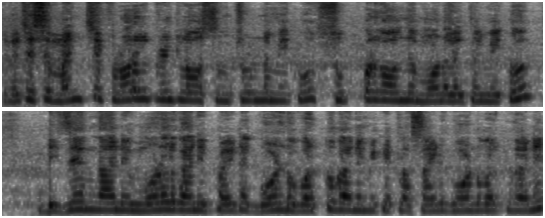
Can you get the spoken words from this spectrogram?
ఇది వచ్చేసి మంచి ఫ్లోరల్ ప్రింట్లో వస్తుంది. చూడండి మీకు సూపర్గా ఉంది మోడల్ అయితే మీకు. డిజైన్ గానీ మోడల్ గానీ బయట గోల్డ్ వర్క్ గానీ మీకు ఇట్లా సైడ్ గోల్డ్ వర్క్ గానీ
